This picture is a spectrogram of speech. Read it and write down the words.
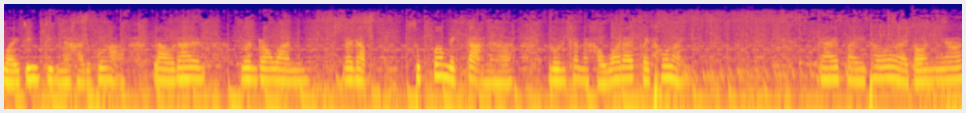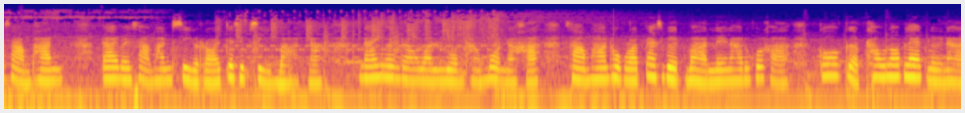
ไว้จริงๆนะคะทุกคนค่ะ เราได้เงินรางวัลระดับซุปเปอร์เมกะนะคะลุ้นกันนะคะว่าได้ไปเท่าไหร่ ได้ไปเท่าไหร่ตอนนี้3,000 ได้ไป 3,474 บาทนะ ได้เงินรางวัลรวมทั้งหมดนะคะ 3,681 บาทเลยนะคะทุกคนค่ะ ก็เกือบเท่ารอบแรกเลยนะคะ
